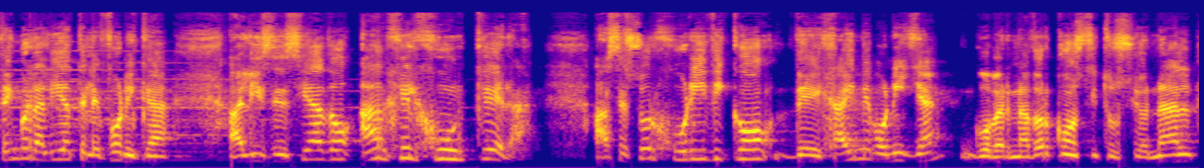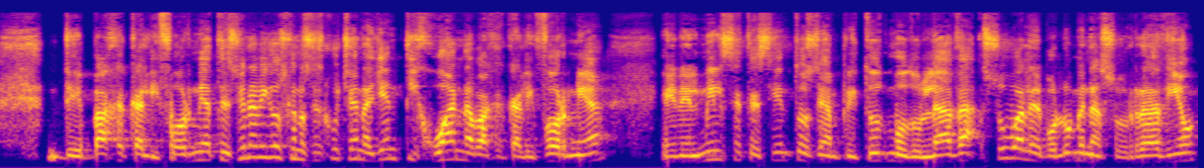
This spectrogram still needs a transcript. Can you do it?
Tengo en la línea telefónica al licenciado Ángel Junquera, asesor jurídico de Jaime Bonilla, gobernador constitucional de Baja California. Atención amigos que nos escuchan allá en Tijuana, Baja California, en el 1700 de amplitud modulada. Súbale el volumen a su radio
